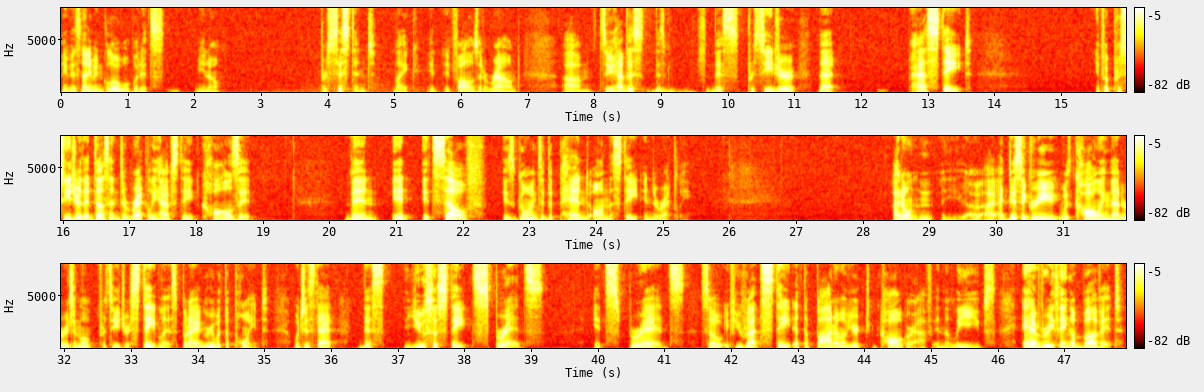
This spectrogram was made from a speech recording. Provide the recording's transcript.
maybe it's not even global, but it's, you know, persistent, like it, it follows it around. Um, so you have this this this procedure that has state. If a procedure that doesn't directly have state calls it, then it itself is going to depend on the state indirectly. I don't. I, I, disagree with calling that original procedure stateless, but I agree with the point, which is that this use of state spreads. It spreads. So if you've got state at the bottom of your call graph in the leaves, everything above it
